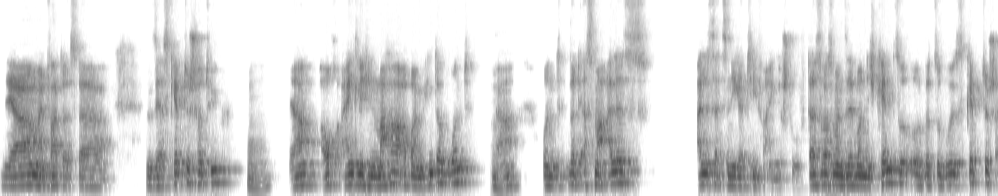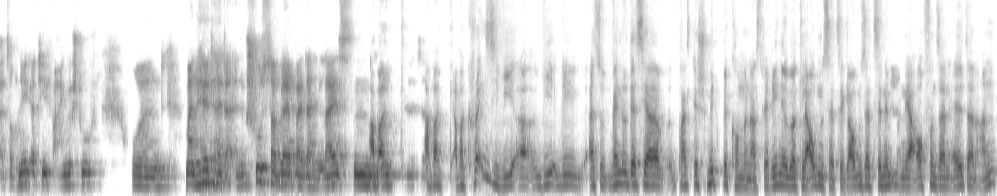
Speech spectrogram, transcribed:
Ja, mein Vater ist da ein sehr skeptischer Typ. Mhm. Ja, auch eigentlich ein Macher, aber im Hintergrund. Mhm. Ja, und wird erstmal alles alles als negativ eingestuft. Das, was man selber nicht kennt, so, wird sowohl skeptisch als auch negativ eingestuft. Und man hält halt, ein Schuster bleibt bei deinen Leisten. Aber, aber, aber crazy, wie, äh, wie, wie, also wenn du das ja praktisch mitbekommen hast, wir reden ja über Glaubenssätze. Glaubenssätze nimmt man ja auch von seinen Eltern an.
